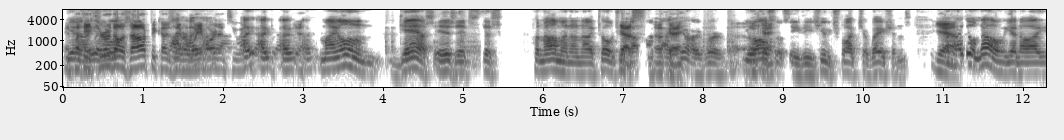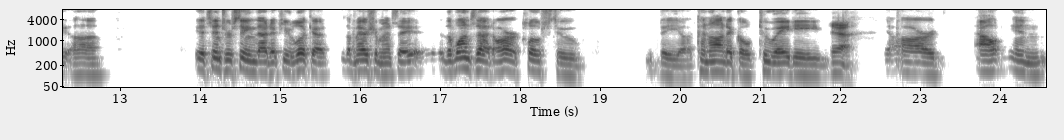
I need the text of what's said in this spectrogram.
And- Yeah, but they yeah, threw well, those out because they were I- way I- more than 280. I, I- my own guess is it's this phenomenon I told you Yes, about my okay. backyard, where Uh, you okay. also see these huge fluctuations. yeah. But I don't know, you know, I, uh, it's interesting that if you look at the measurements, they, the ones that are close to the uh, canonical 280 Yeah. are out in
